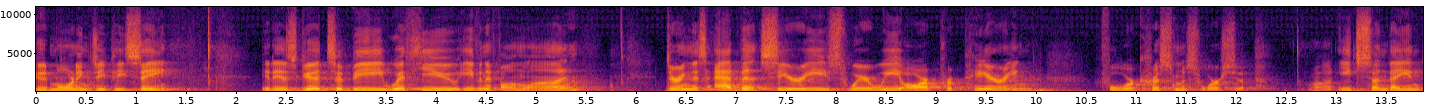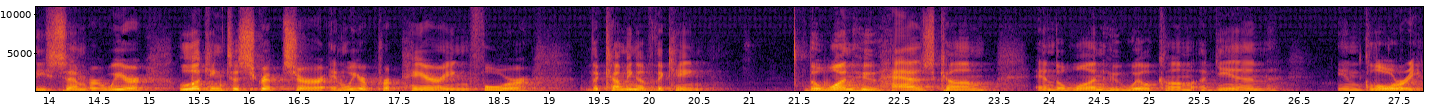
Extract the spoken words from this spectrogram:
Good morning, GPC. It is good to be with you, even if online, during this Advent series where we are preparing for Christmas worship. Uh, each Sunday in December, we are looking to Scripture and we are preparing for the coming of the King, the one who has come and the one who will come again in glory.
